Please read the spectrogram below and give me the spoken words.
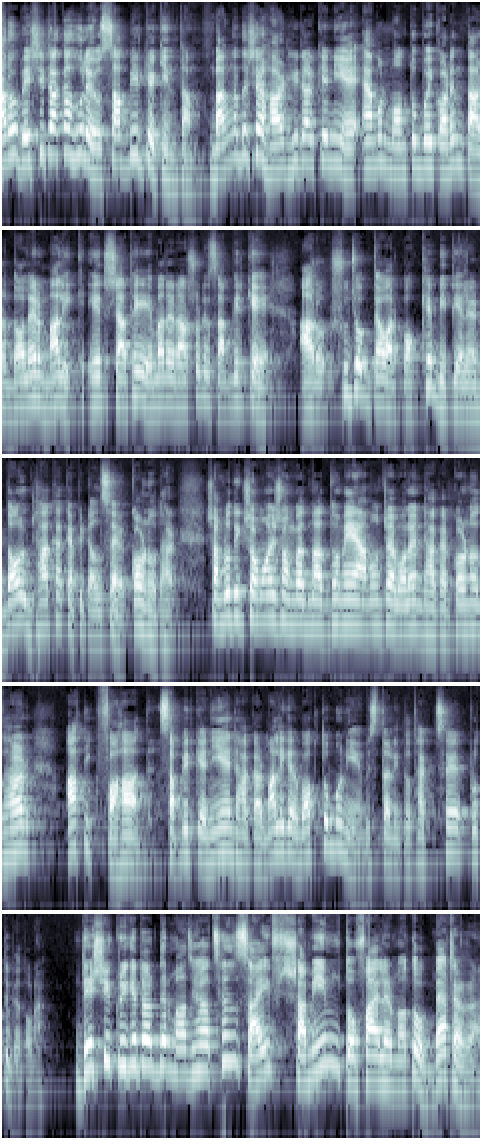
আরও বেশি টাকা হলেও সাব্বিরকে কিনতাম। বাংলাদেশের হার্ড হিটারকে নিয়ে এমন মন্তব্যই করেন তার দলের মালিক। এর সাথে এবারের আসরে সাব্বিরকে আরও সুযোগ দেওয়ার পক্ষে বিপিএলের দল ঢাকা ক্যাপিটালসের কর্ণধার। সাম্প্রতিক সময়ে সংবাদ মাধ্যমে এমনটাই বলেন ঢাকার কর্ণধার আতিক ফাহাদ। সাব্বিরকে নিয়ে ঢাকার মালিকের বক্তব্য নিয়ে বিস্তারিত থাকছে প্রতিবেদনা। দেশি ক্রিকেটারদের মাঝে আছেন সাইফ, শামীম, তোফায়েলের মতো ব্যাটাররা।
